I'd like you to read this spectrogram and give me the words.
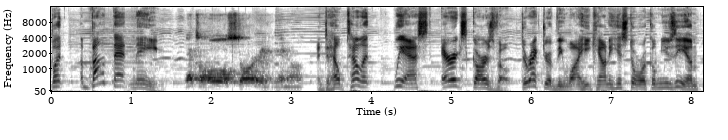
But about that name. That's a whole story, you know. And to help tell it, we asked Eric Scarsvo, director of the Owyhee County Historical Museum,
